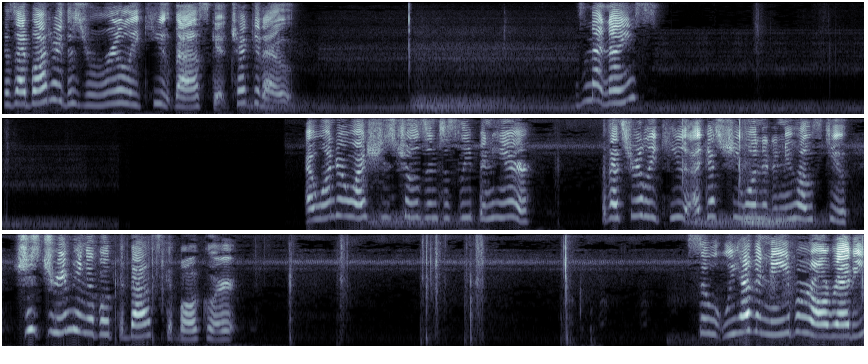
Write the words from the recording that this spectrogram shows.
Because I bought her this really cute basket. Check it out. Isn't that nice? I wonder why she's chosen to sleep in here. But that's really cute. I guess she wanted a new house too. She's dreaming about the basketball court. So we have a neighbor already.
